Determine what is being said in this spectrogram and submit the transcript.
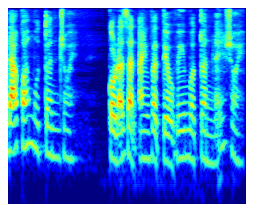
Đã quá một tuần rồi. Cô đã giận anh và Tiểu Vi một tuần lễ rồi.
